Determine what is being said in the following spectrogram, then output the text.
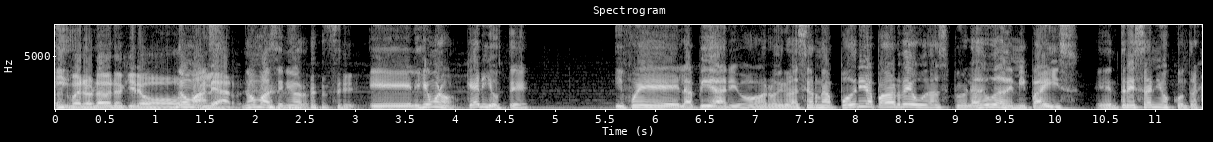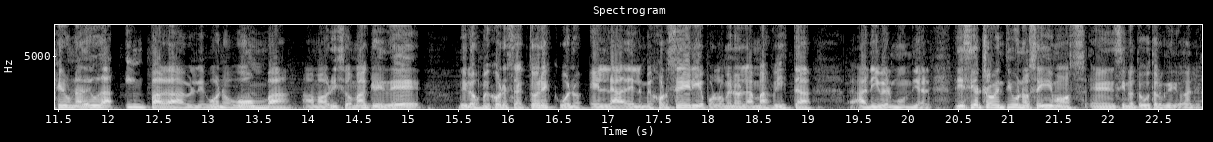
Y- bueno, no, no quiero no más, pelear. no más, señor. sí. Eh, le dije, bueno, ¿qué haría usted? Y fue lapidario, ¿eh? Rodrigo la Serna. Podría pagar deudas, pero las deudas de mi país. En tres años contrajeron una deuda impagable. Bueno, bomba a Mauricio Macri de, de los mejores actores, bueno, en la, en la mejor serie, por lo menos la más vista a nivel mundial. 18-21, seguimos Si no te gusta lo que digo, dale.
